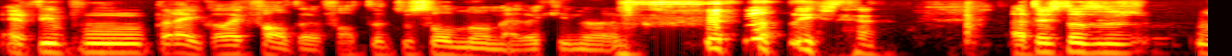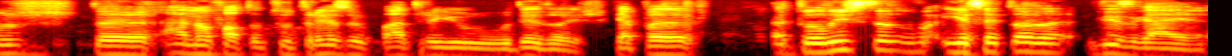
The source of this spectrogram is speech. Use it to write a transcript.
É tipo, peraí, qual é que falta? Falta-te o Soul Nomad aqui na, na lista. Ah, tens todos os, os de... Ah, não, falta tu o 3, o 4 e o D2. Que é para. A tua lista ia ser toda Disgaea.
